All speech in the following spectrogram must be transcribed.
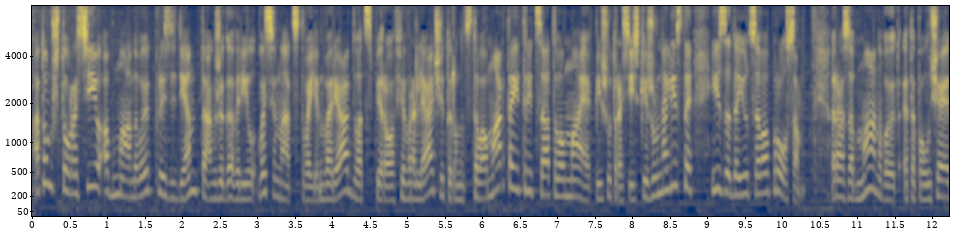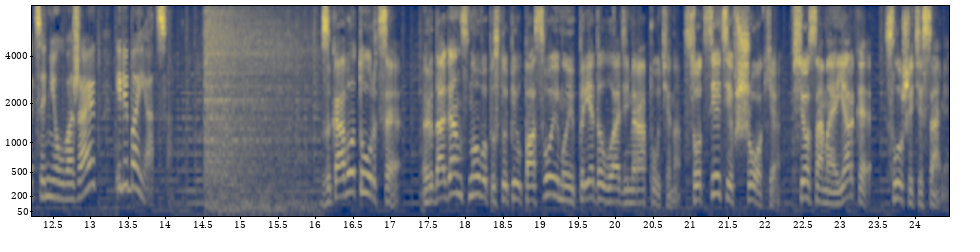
О том, что Россию обманывает, президент также говорил 18 января, 21 февраля, 14 марта и 30 мая, пишут российские журналисты и задаются вопросом. Раз обманывают, это получается не уважают или боятся? За кого Турция? Эрдоган снова поступил по-своему и предал Владимира Путина. Соцсети в шоке. Все самое яркое слушайте сами.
